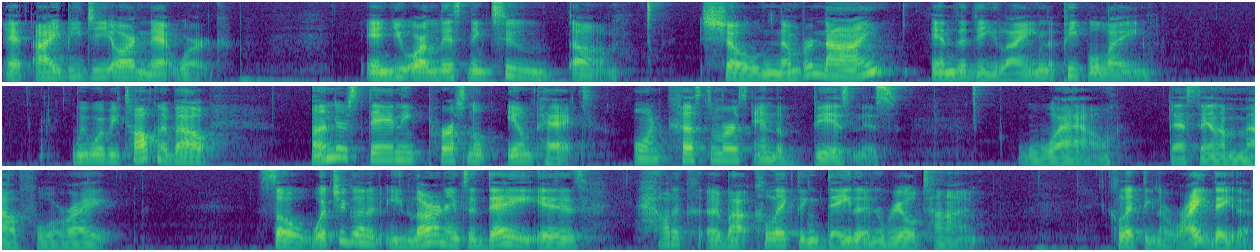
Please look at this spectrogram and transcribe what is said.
at IBGR Network. And you are listening to um, show number nine in the D lane, the people lane. We will be talking about understanding personal impact on customers and the business. Wow, that's in a mouthful, right? So, what you're going to be learning today is how to about collecting data in real time, collecting the right data.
